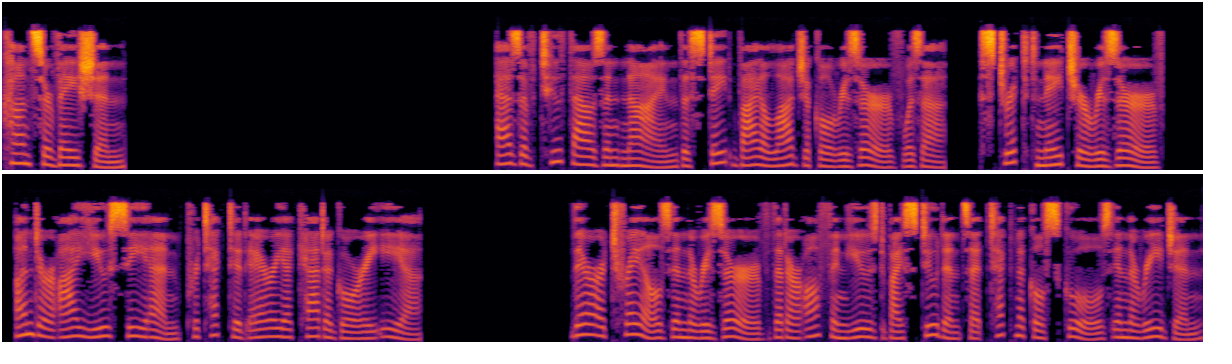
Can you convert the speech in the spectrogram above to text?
Conservation. As of 2009 the State Biological Reserve was a «strict nature reserve» under IUCN Protected Area Category IA. There are trails in the reserve that are often used by students at technical schools in the region,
